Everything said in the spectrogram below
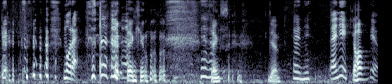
More. Thank you. Thanks. Yeah. Ennyi. Ennyi? Aha. Yeah.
